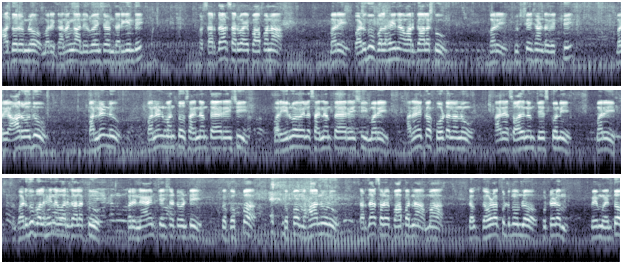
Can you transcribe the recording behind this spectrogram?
ఆధ్వర్యంలో మరి ఘనంగా నిర్వహించడం జరిగింది. మరి సర్దార్ సర్వాయి పాపన మరి బడుగు బలహీన వర్గాలకు మరి కృషి చేసిన వ్యక్తి. మరి ఆ రోజు పన్నెండు పన్నెండు మందితో సైన్యం తయారు చేసి మరి ఇరవై వేల సైన్యం తయారు చేసి మరి అనేక కోటలను ఆయన స్వాధీనం చేసుకొని మరి బడుగు బలహీన వర్గాలకు మరి న్యాయం చేసినటువంటి ఒక గొప్ప గొప్ప మహానుడు సర్దార్ సర్వాయి పాపన్న మా గౌ- గౌడ కుటుంబంలో పుట్టడం మేము ఎంతో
